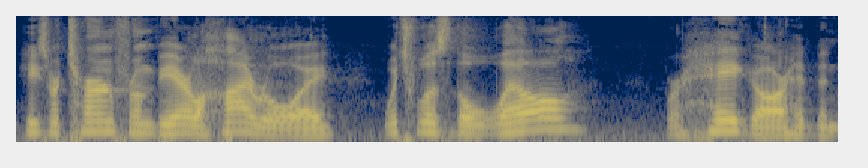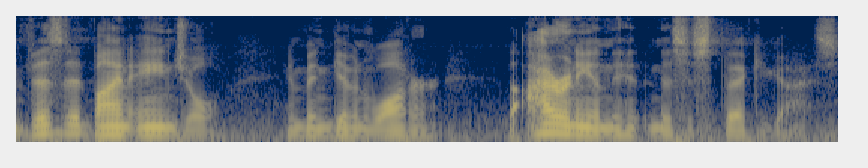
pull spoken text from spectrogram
He's returned from Beer Lahairoi, which was the well where Hagar had been visited by an angel and been given water. The irony in, the, in this is thick, you guys.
